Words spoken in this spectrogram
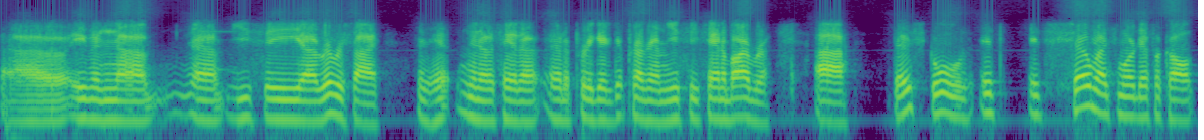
uh, even uh, uh, UC uh, Riverside. you know, it's had a had a pretty good, good program. UC Santa Barbara. Uh, those schools, it's it's so much more difficult,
